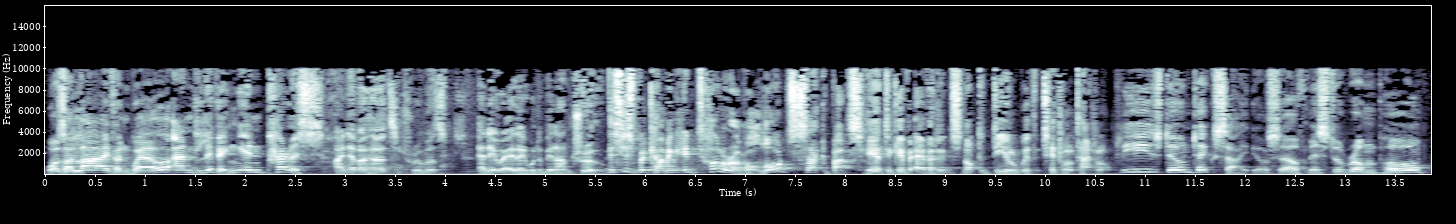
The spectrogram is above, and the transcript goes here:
was alive and well and living in Paris? I never heard such rumours. Anyway, they would have been untrue. This is becoming intolerable. Lord Sackbut's here to give evidence, not to deal with tittle-tattle. Please don't excite yourself, Mr. Rumpole.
